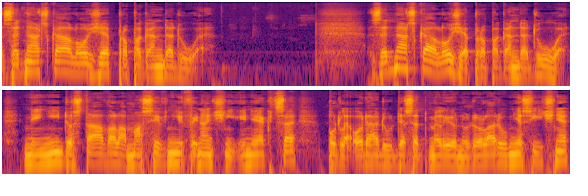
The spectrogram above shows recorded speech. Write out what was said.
Zednářská lože Propaganda Due. Zednářská lože Propaganda Due nyní dostávala masivní finanční injekce, podle odhadu 10 milionů dolarů měsíčně,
